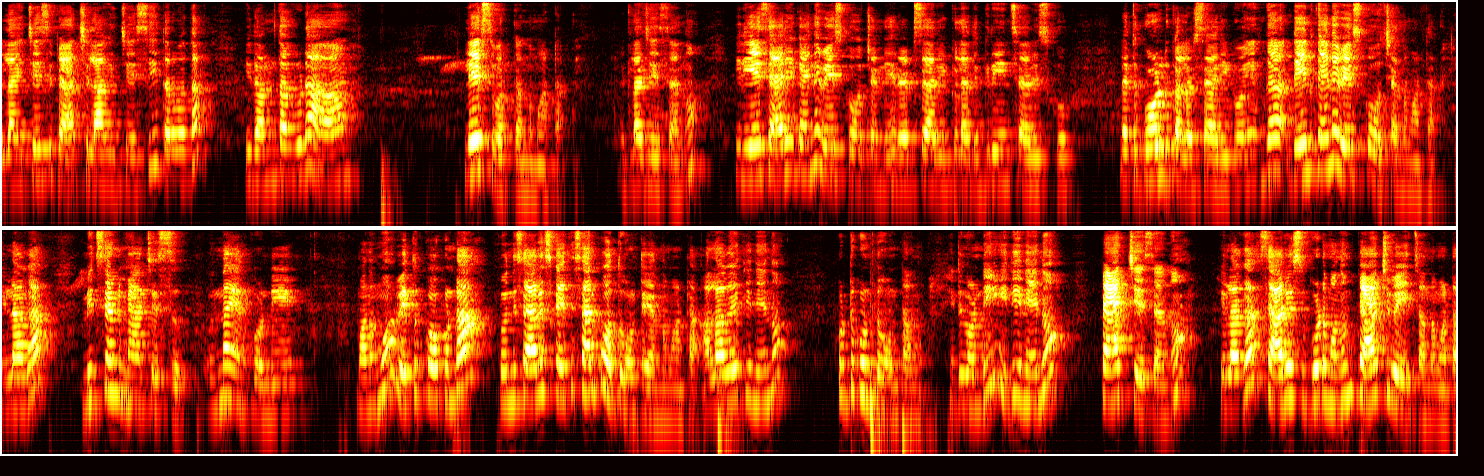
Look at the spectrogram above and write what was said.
ఇలా ఇచ్చేసి ప్యాచ్ లాగా ఇచ్చేసి తర్వాత ఇదంతా కూడా లేస్ వర్క్ అన్నమాట. ఇట్లా చేశాను. ఇది ఏ శారీకైనా వేసుకోవచ్చండి. రెడ్ శారీకి లేకపోతే గ్రీన్ శారీస్కు లేకపోతే గోల్డ్ కలర్ శారీకో ఇంకా దేనికైనా వేసుకోవచ్చు అన్నమాట ఇలాగా మిక్స్ అండ్ మ్యాచెస్ ఉన్నాయనుకోండి మనము వెతుక్కోకుండా కొన్ని శారీస్కి అయితే సరిపోతూ ఉంటాయి అన్నమాట. అలాగైతే నేను కుట్టుకుంటూ ఉంటాను. ఇదిగోండి ఇది నేను ప్యాచ్ చేశాను. ఇలాగా శారీస్ కూడా మనం ప్యాచ్ వేయచ్చు అన్నమాట.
